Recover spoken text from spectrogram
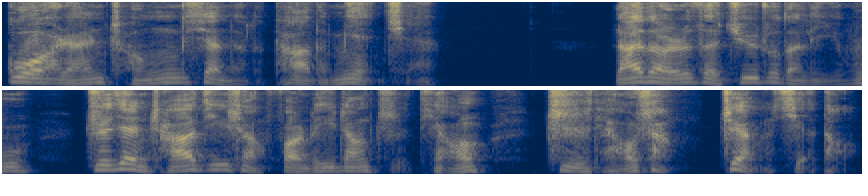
果然呈现在了他的面前。来到儿子居住的里屋，只见茶几上放着一张纸条，纸条上这样写道：“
